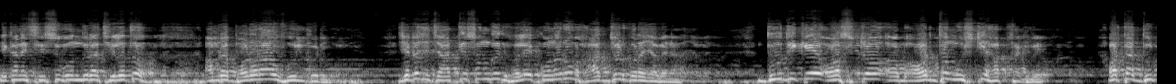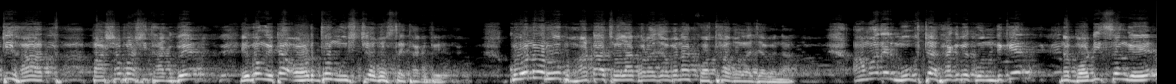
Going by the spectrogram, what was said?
এখানে শিশু বন্ধুরা ছিল তো, আমরা বড়রাও ভুল করি। যেটা হচ্ছে জাতীয় সংগীত হলে কোনোরূপ হাত জোড় করা যাবে না। দুদিকে অষ্ট অর্ধ মুষ্টি হাত থাকবে। অর্থাৎ দুটি হাত পাশাপাশি থাকবে এবং এটা অর্ধ মুষ্টি অবস্থায় থাকবে। কোন রূপ হাঁটা চলা করা যাবে না, কথা বলা যাবে না। আমাদের মুখটা থাকবে কোন দিকে? না, বডির সঙ্গে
